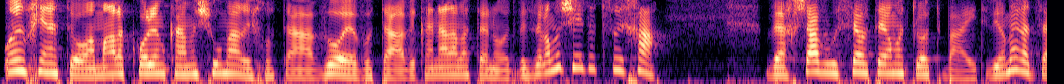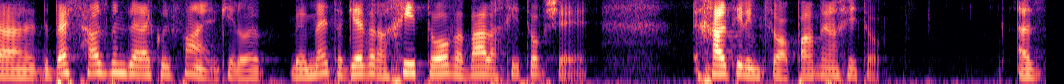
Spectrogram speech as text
הוא מבחינתו אמר לה כל יום כמה שהוא מעריך אותה, ואוהב אותה, וקנה לה מתנות, וזה לא מה שהיא הייתה צריכה. ועכשיו הוא עושה יותר מטלות בית, והיא אומרת, זה the best husband that I could find, כאילו, באמת הגבר הכי טוב, הבעל הכי טוב שהחלתי למצוא, הפרטנר הכי טוב. אז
